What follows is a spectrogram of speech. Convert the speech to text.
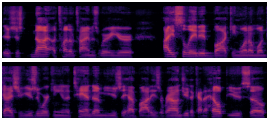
there's just not a ton of times where you're isolated blocking one-on-one guys you're usually working in a tandem you usually have bodies around you to kind of help you so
